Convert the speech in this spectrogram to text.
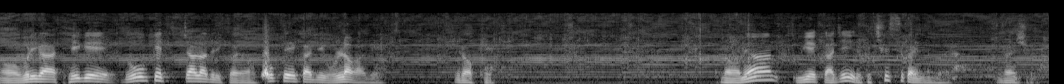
어, 우리가 되게 높게 잘라 드릴 거예요. 꼭대기까지 올라가게 이렇게 그러면 위에까지 이렇게 칠 수가 있는 거예요. 이런 식으로.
